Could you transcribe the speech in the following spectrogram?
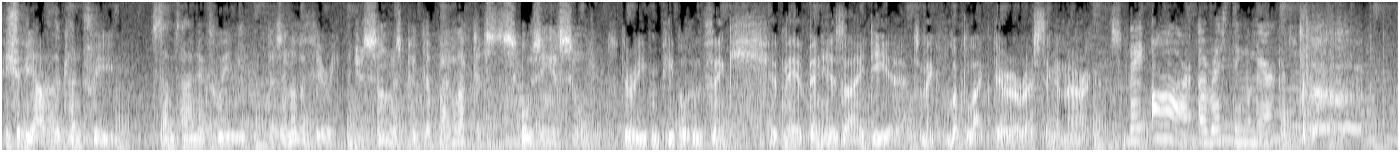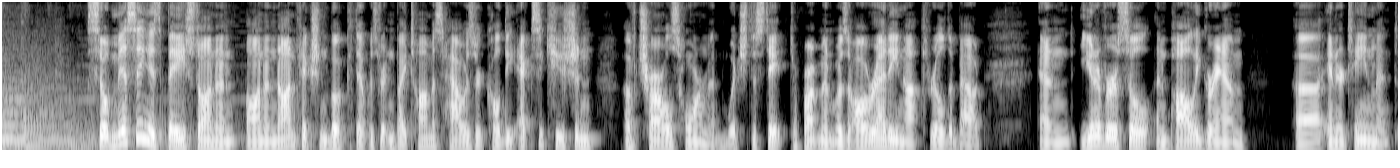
He should be out of the country sometime next week. There's another theory that your son was picked up by leftists posing as soldiers. There are even people who think it may have been his idea to make it look like they're arresting Americans. They are arresting Americans. So, Missing is based on an on a nonfiction book that was written by Thomas Hauser called "The Execution of Charles Horman," which the State Department was already not thrilled about, and Universal and Polygram uh, Entertainment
